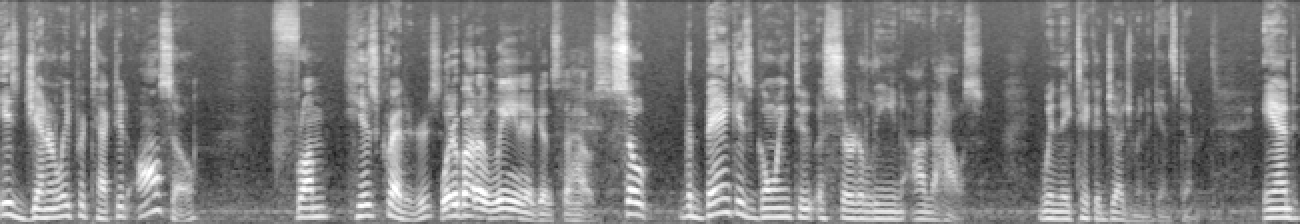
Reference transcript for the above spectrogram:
is generally protected also from his creditors. What about a lien against the house? So the bank is going to assert a lien on the house when they take a judgment against him. And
